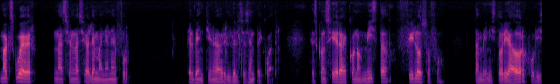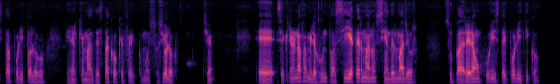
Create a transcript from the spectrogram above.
Max Weber nació en la ciudad alemana Erfurt el 21 de abril del 64. Es considerado economista, filósofo, también historiador, jurista, politólogo y en el que más destacó que fue como sociólogo. Eh, se crió en una familia junto a siete hermanos, siendo el mayor. Su padre era un jurista y político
